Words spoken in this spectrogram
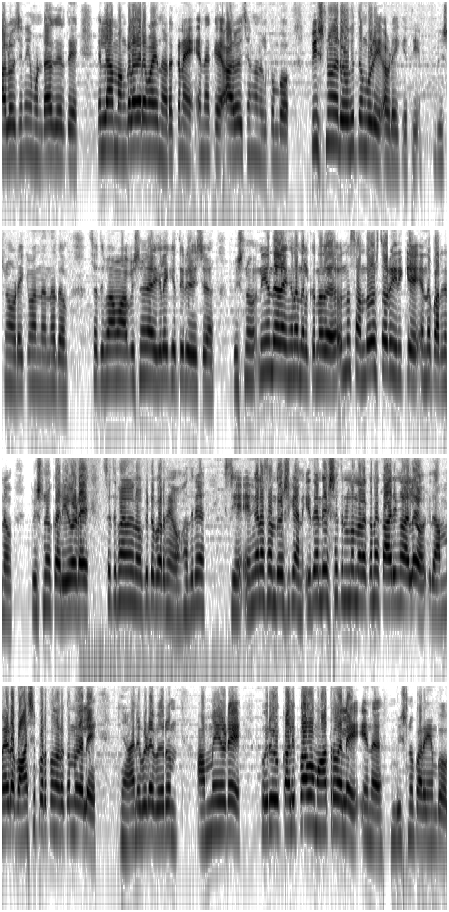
ആലോചനയും ഉണ്ടാകരുതേ. എല്ലാം മംഗളകരമായി നടക്കണേ എന്നൊക്കെ ആലോചിച്ചങ്ങ് നിൽക്കുമ്പോൾ വിഷ്ണു രോഹിത്തും കൂടി അവിടേക്ക് എത്തി. വിഷ്ണു അവിടേക്ക് വന്ന് നിന്നതും സത്യഭാമ വിഷ്ണുവിന്റെ അരികിലേക്ക് എത്തി ചോദിച്ചു വിഷ്ണു നീ എന്താണ് ഇങ്ങനെ നിൽക്കുന്നത്? ഒന്ന് സന്തോഷത്തോടെ ഇരിക്കേ എന്ന് പറഞ്ഞു വിഷ്ണു കലിയോടെ സത്യഭാമയെ നോക്കിയിട്ട് പറഞ്ഞു അതിന് എങ്ങനെ സന്തോഷിക്കാൻ? ഇതെന്റെ ഇഷ്ടത്തിനൊന്നും നടക്കുന്ന കാര്യങ്ങളല്ലോ. ഇത് അമ്മയുടെ വാശിപ്പുറത്ത് നടക്കുന്നതല്ലേ. ഞാനിവിടെ വെറും അമ്മയുടെ ഒരു കളിപ്പാവ മാത്രമല്ലേ എന്ന് വിഷ്ണു പറയുമ്പോൾ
